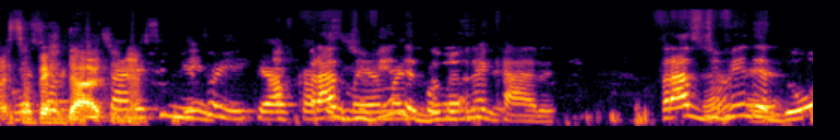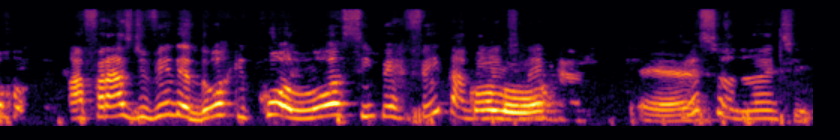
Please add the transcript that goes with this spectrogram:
essa verdade. Né? nesse mito aí, que é a, a frase de vendedor, né, cara? Frase de ah, vendedor, é. a frase de vendedor que colou assim perfeitamente, colou. né, cara? É. Impressionante.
